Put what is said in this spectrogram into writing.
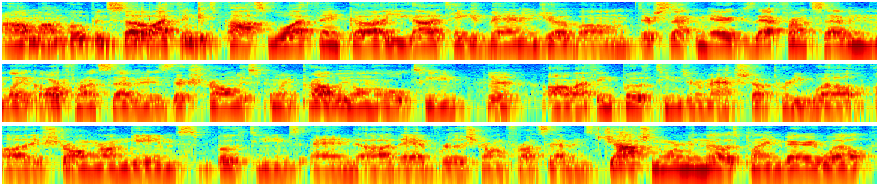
Um, I'm hoping so. I think it's possible. I think uh, you got to take advantage of um, their secondary because that front seven, like our front seven, is their strongest point probably on the whole team. Yeah. Um, I think both teams are matched up pretty well. Uh, they have strong run games, both teams, and uh, they have really strong front sevens. Josh Norman though is playing very well.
